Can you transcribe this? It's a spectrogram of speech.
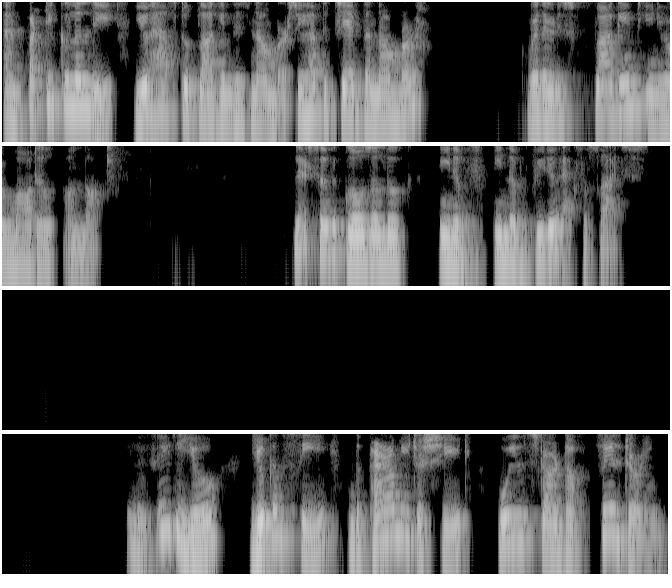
And particularly you have to plug in these numbers. You have to check the number whether it is plugged in in your model or not. Let's have a closer look in a in the video exercise In the video, you can see in the parameter sheet, we'll start the filtering.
